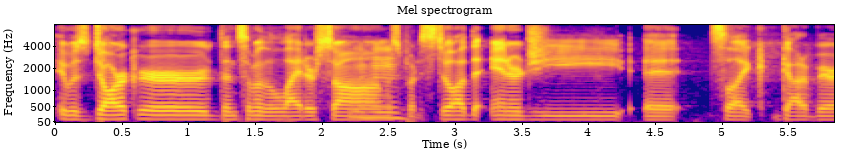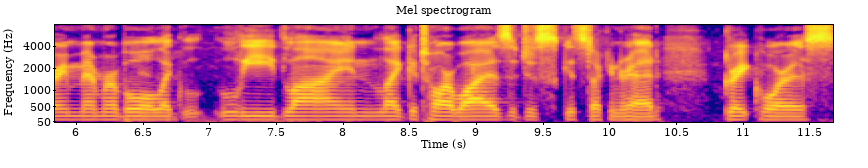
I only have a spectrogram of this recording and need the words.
it was darker than some of the lighter songs, Mm-hmm. but it still had the energy. It's like got a very memorable like lead line, like guitar wise, it just gets stuck in your head. Great chorus,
